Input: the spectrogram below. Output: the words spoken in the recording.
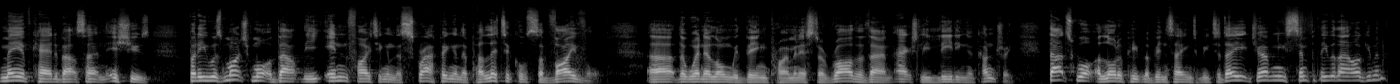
may have cared about certain issues, but he was much more about the infighting and the scrapping and the political survival uh, that went along with being prime minister rather than actually leading a country. That's what a lot of people have been saying to me today. Do you have any sympathy with that argument?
